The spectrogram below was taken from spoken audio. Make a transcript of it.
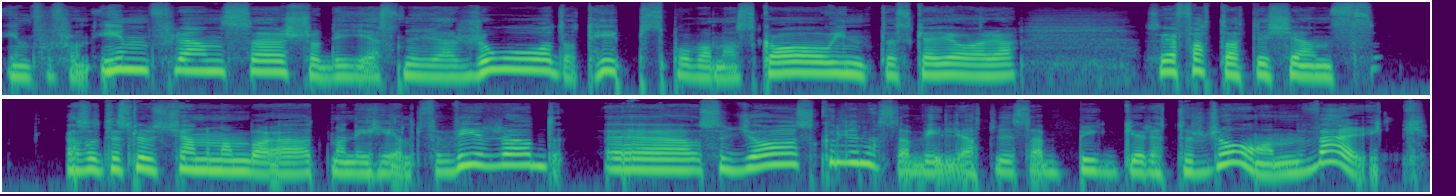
info från influencers och det ges nya råd och tips på vad man ska och inte ska göra. Så jag fattar att det känns Alltså till slut känner man bara att man är helt förvirrad. Eh, Så jag skulle nästan vilja att vi så bygger ett ramverk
